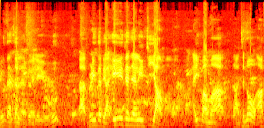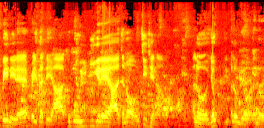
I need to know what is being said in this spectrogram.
ရုပ်တံဇက်လန်တွဲလေးကိုဒါပရိသတ်တွေကအေးအေးချမ်းချမ်းလေးကြည့်ရမှာပေါ့အဲ့ဒီမှာမှဒါကျွန်တော်အားပေးနေတဲ့ပရိသတ်တွေကကိုကိုကြီးပြီးကြတဲ့ကကျွန်တော်ကိုကြည့်ချင်တာပေါ့အဲ့လိုရုပ်အဲ့လိုမျိုးအဲ့လို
